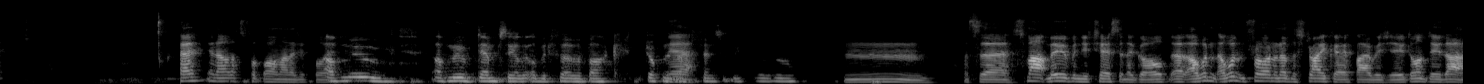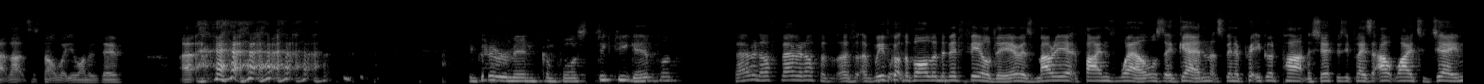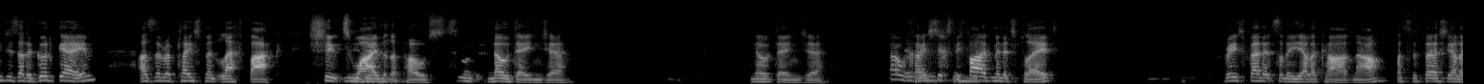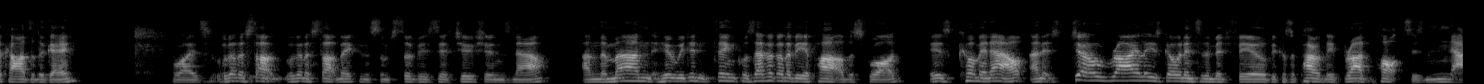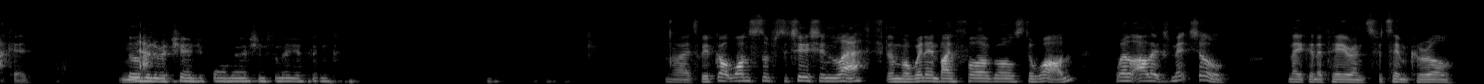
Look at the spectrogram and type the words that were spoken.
Okay, you know that's a football manager for you. I've moved. I've moved Dempsey a little bit further back, dropping it Yeah. back defensively. Mm, that's a smart move when you're chasing a goal. Uh, I wouldn't. I wouldn't throw on another striker if I was you. Don't do that. That's just not what you want to do. Uh, You've got to remain composed. Stick to your game plan. Fair enough, fair enough. As- as We've got the ball in the midfield here as Marriott finds Wells again. That's been a pretty good partnership as he plays it out wide to James. He's had a good game as the replacement left back shoots No wide danger. at the post. No danger. No danger. Okay, 65 minutes played. Rhys Bennett's on a yellow card now. That's the first yellow card of the game. Right, we're gonna start. We're gonna start making some substitutions now. And the man who we didn't think was ever going to be a part of the squad is coming out, and it's Joe Riley's going into the midfield because apparently Brad Potts is knackered. A little bit of a change of formation for me, I think. All right, we've got one substitution left, and we're winning by four goals to one. Will Alex Mitchell make an appearance for Tim Krul?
